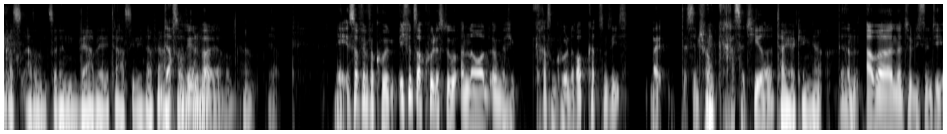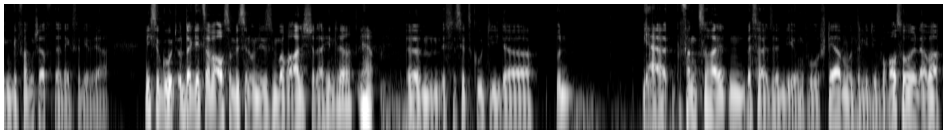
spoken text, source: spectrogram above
Kosten, also zu den Werbeetats, die die dafür Das auf jeden können. Fall, ja. ja. Nee, ist auf jeden Fall cool. Ich finde es auch cool, dass du andauernd irgendwelche krassen, coolen Raubkatzen siehst, weil das sind schon krasse Tiere. Tiger King, ja. Dann, aber natürlich sind die in Gefangenschaft, da denkst du dir wieder nicht so gut. Und da geht's aber auch so ein bisschen um dieses Moralische dahinter. Ja, Ähm, ist es jetzt gut, die da und ja, gefangen zu halten, besser als wenn die irgendwo sterben und wenn die die irgendwo rausholen, aber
